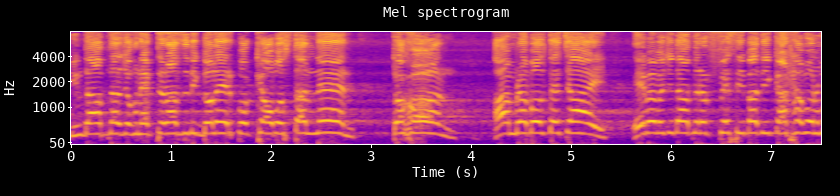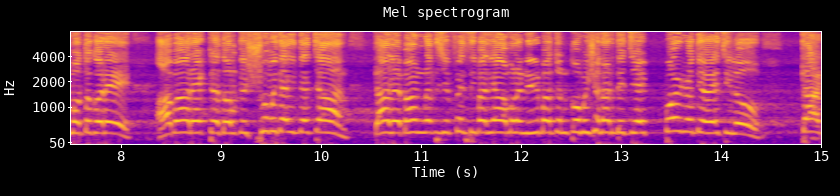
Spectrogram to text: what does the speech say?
কিন্তু আপনারা যখন একটা রাজনৈতিক দলের পক্ষে অবস্থান নেন, তখন আমরা বলতে চাই, এভাবে যদি আপনারা ফেসিবাদী কাঠামোর মতো করে আবার একটা দলকে সুবিধা দিতে চান, তাহলে বাংলাদেশে ফেসিবাদী আমলে নির্বাচন কমিশনারদের যে পরিণতি হয়েছিল, তার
